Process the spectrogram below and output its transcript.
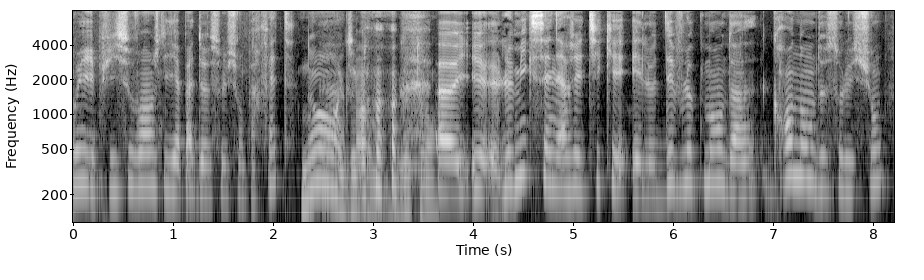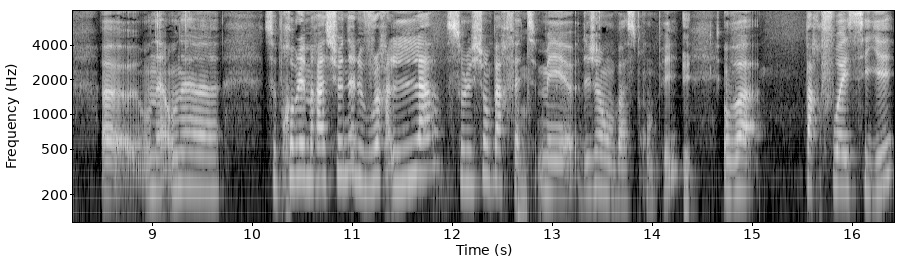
Oui, et puis souvent, je dis, il n'y a pas de solution parfaite. Non, hein exactement. exactement. le mix énergétique et, et le développement d'un grand nombre de solutions, on a, on a ce problème rationnel de vouloir la solution parfaite. Mm. Mais euh, déjà, on va se tromper. On va parfois essayer.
